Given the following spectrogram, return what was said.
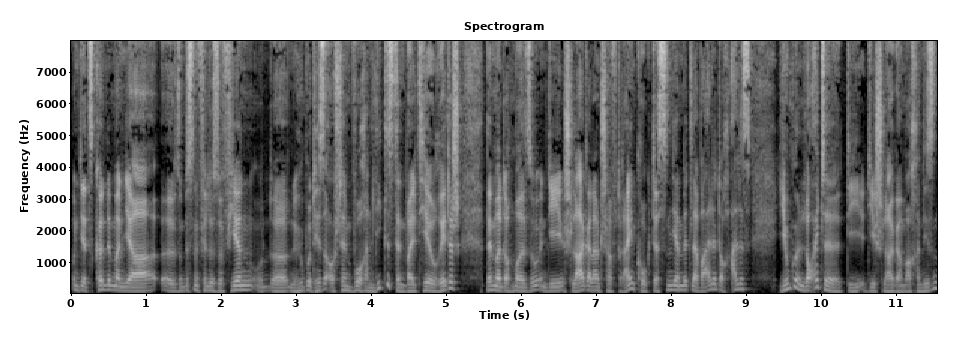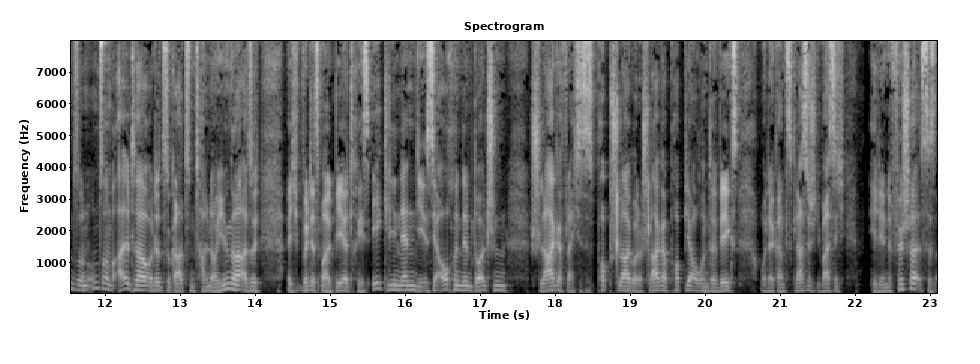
Und jetzt könnte man ja äh, so ein bisschen philosophieren äh, eine Hypothese aufstellen, woran liegt es denn? Weil theoretisch, wenn man doch mal so in die Schlagerlandschaft reinguckt, das sind ja mittlerweile doch alles junge Leute, die die Schlager machen. Die sind so in unserem Alter oder sogar zum Teil noch jünger. Also ich würde jetzt mal Beatrice Egli nennen, die ist ja auch in dem deutschen Schlager, vielleicht ist es Popschlager oder Schlagerpop ja auch unterwegs oder ganz klassisch, ich weiß nicht, Helene Fischer ist es,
